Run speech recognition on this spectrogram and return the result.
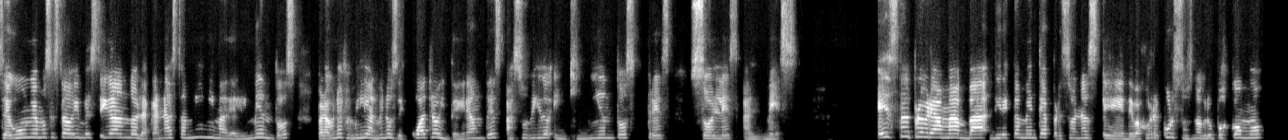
según hemos estado investigando, la canasta mínima de alimentos para una familia al menos de cuatro integrantes ha subido en 503 soles al mes. Este programa va directamente a personas eh, de bajos recursos, ¿no? Grupos como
